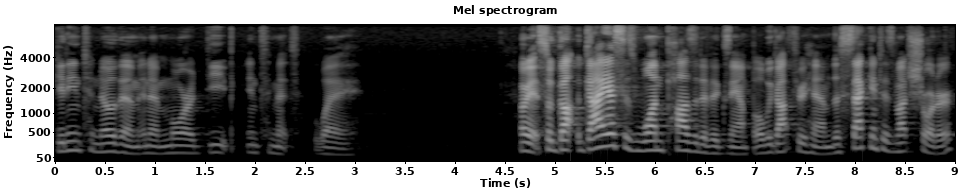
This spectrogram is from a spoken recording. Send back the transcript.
Getting to know them in a more deep, intimate way. Okay, so Gaius is one positive example. We got through him. The second is much shorter.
